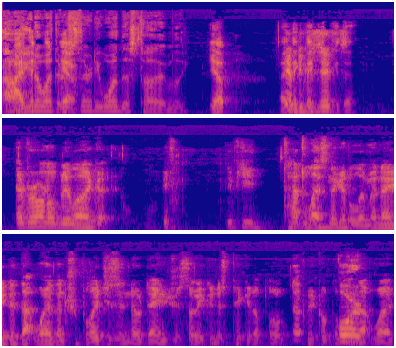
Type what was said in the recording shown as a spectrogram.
oh, I you know what? There's yeah. 31 this time. Like, Yep. I Yeah, think they because could if- do that. Everyone will be like, if if you had Lesnar get eliminated that way, then Triple H is in no danger, so he can just pick it up the uh, pick up the Or- win that way.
